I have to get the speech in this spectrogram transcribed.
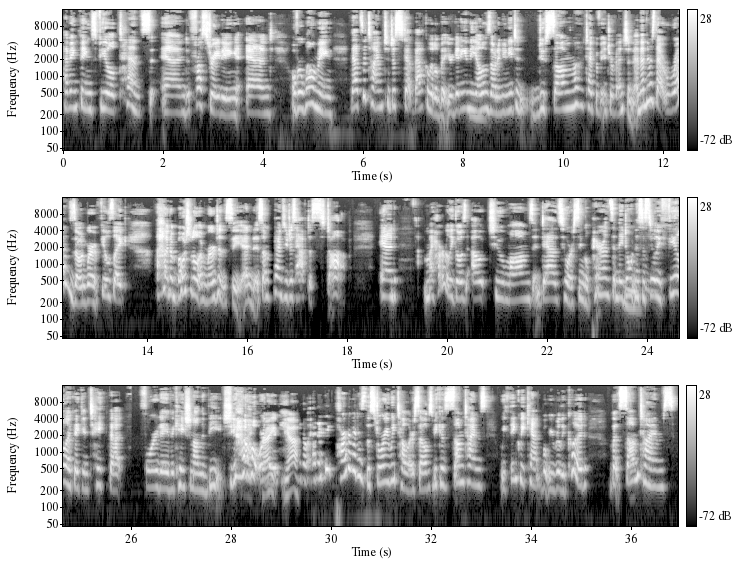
having things feel tense and frustrating and overwhelming that's a time to just step back a little bit. You're getting in the mm-hmm. yellow zone and you need to do some type of intervention. And then there's that red zone where it feels like an emotional emergency. And sometimes you just have to stop. And my heart really goes out to moms and dads who are single parents and they don't mm-hmm. necessarily feel like they can take that four day vacation on the beach, you know, or right, they, yeah, you know, and I think part of it is the story we tell ourselves because sometimes we think we can't, but we really could, but sometimes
